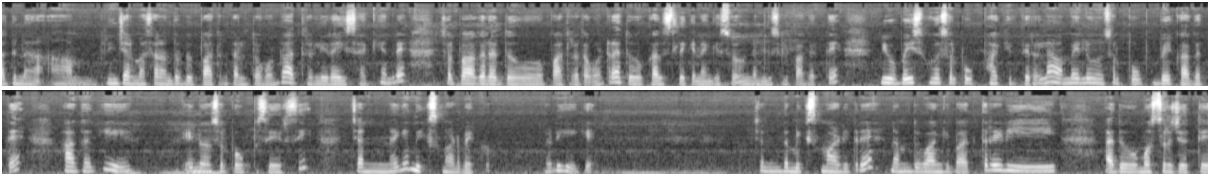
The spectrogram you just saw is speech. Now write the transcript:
ಅದನ್ನು ಬ್ರಿಂಜಾಲ್ ಮಸಾಲ ಒಂದು ದೊಡ್ಡ ಪಾತ್ರದಲ್ಲಿ ತೊಗೊಂಡು ಅದರಲ್ಲಿ ರೈಸ್ ಹಾಕಿ, ಅಂದರೆ ಸ್ವಲ್ಪ ಅಗಲದ್ದು ಪಾತ್ರ ತೊಗೊಂಡ್ರೆ ಅದು ಕಲಿಸ್ಲಿಕ್ಕೆ ನನಗೆ ಸು, ನಮಗೆ ಸ್ವಲ್ಪ ಆಗುತ್ತೆ. ನೀವು ಬೇಯಿಸುವಾಗ ಸ್ವಲ್ಪ ಉಪ್ಪು ಹಾಕಿರ್ತೀರಲ್ಲ, ಆಮೇಲೂ ಸ್ವಲ್ಪ ಉಪ್ಪು ಬೇಕಾಗುತ್ತೆ. ಹಾಗಾಗಿ ಇನ್ನೊಂದು ಸ್ವಲ್ಪ ಉಪ್ಪು ಸೇರಿಸಿ ಚೆನ್ನಾಗಿ ಮಿಕ್ಸ್ ಮಾಡಬೇಕು. ನೋಡಿ ಹೀಗೆ. ಚೆಂದ ಮಿಕ್ಸ್ ಮಾಡಿದರೆ ನಮ್ಮದು ವಾಂಗಿಬಾತ್ ರೆಡಿ. ಅದು ಮೊಸರು ಜೊತೆ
